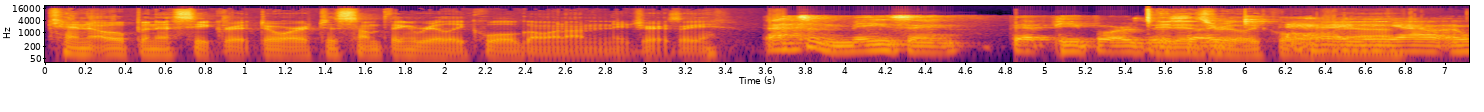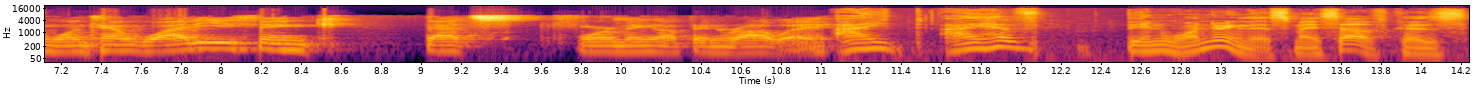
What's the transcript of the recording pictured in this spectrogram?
can open a secret door to something really cool going on in New Jersey. That's amazing that people are just It is like really cool, hanging yeah. out in one town. Why do you think that's forming up in Rahway? I I have been wondering this myself because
